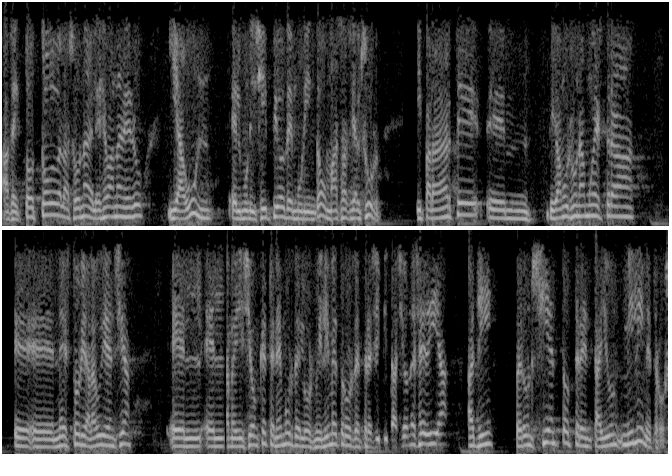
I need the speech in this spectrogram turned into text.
afectó toda la zona del eje bananero y aún el municipio de Murindó, más hacia el sur. Y para darte, em, digamos, una muestra, Néstor, y a la audiencia, el, la medición que tenemos de los milímetros de precipitación ese día allí fueron 131 milímetros.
